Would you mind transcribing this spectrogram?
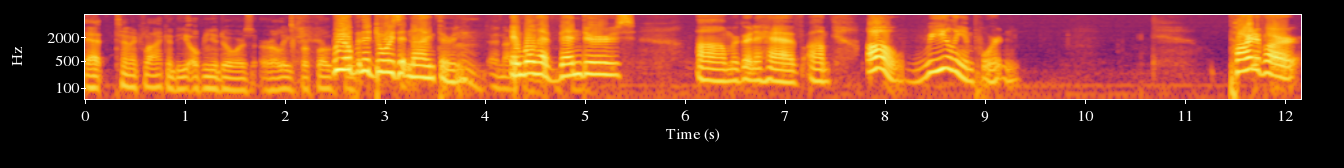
at 10 o'clock, and do you open your doors early for folks? We open the doors at 9:30, At and we'll have vendors. Um, we're going to have um, oh, really important. Part of our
